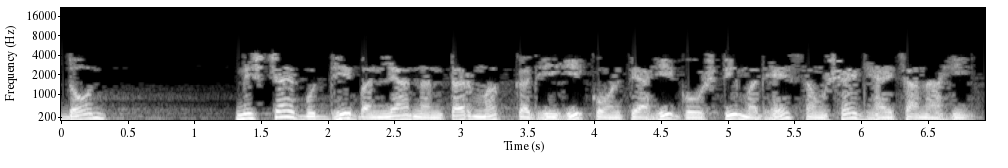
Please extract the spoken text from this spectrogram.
दोन निश्चय बुद्धी बनल्यानंतर मग कधीही कोणत्याही गोष्टीमध्ये संशय घ्यायचा नाही.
